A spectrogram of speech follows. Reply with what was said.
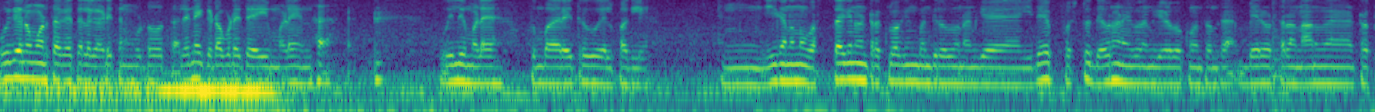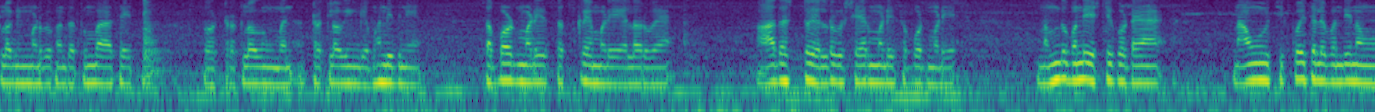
ಪೂಜೆನೂ ಮಾಡ್ಸೋಕೈತಲ್ಲ ಗಾಡಿ ತಂದ್ಬಿಟ್ಟು. ತಲೆನೇ ಕೆಡಬಿಡೈತೆ ಈ ಮಳೆಯಿಂದ. ಹುಯ್ಲಿ ಮಳೆ. ತುಂಬ ರೈತರಿಗೂ ಹೆಲ್ಪ್ ಆಗಲಿ. ಈಗ ನಾನು ಹೊಸ್ದಾಗಿ ನಾನು ಟ್ರಕ್ ಲಾಗಿಂಗ್ ಬಂದಿರೋದು ನನಗೆ ಇದೇ ಫಸ್ಟು ದೇವರಣೆಗೂ ನನಗೆ ಹೇಳಬೇಕು ಅಂತಂದರೆ, ಬೇರೆಯವ್ರ ಥರ ನಾನು ಟ್ರಕ್ ಲಾಗಿಂಗ್ ಮಾಡಬೇಕು ಅಂತ ತುಂಬ ಆಸೆ ಇತ್ತು. ಸೊ ಟ್ರಕ್ ಲಾಗಿಂಗ್ ಬಂದು ಟ್ರಕ್ ಲಾಗಿಂಗ್ಗೆ ಬಂದಿದ್ದೀನಿ. ಸಪೋರ್ಟ್ ಮಾಡಿ ಸಬ್ಸ್ಕ್ರೈಬ್ ಮಾಡಿ ಎಲ್ಲರೂ ಆದಷ್ಟು ಎಲ್ರಿಗೂ ಶೇರ್ ಮಾಡಿ ಸಪೋರ್ಟ್ ಮಾಡಿ. ನಮ್ಮದು ಬಂದು ಎಷ್ಟು ಟಿ ಕೋಟೆ. ನಾವು ಚಿಕ್ಕ ವಯಸ್ಸಲ್ಲೇ ಬಂದು ನಾವು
